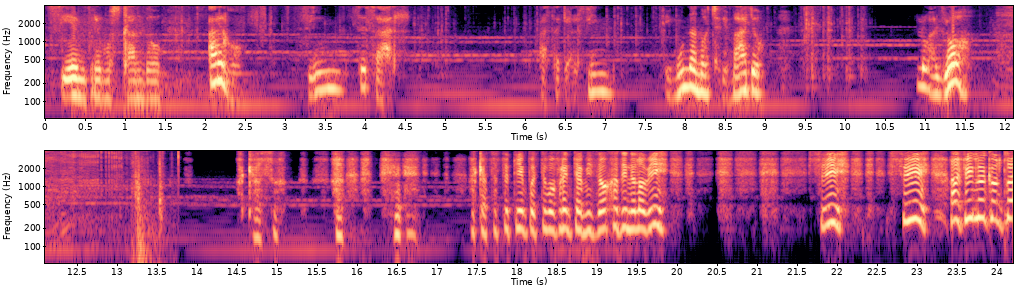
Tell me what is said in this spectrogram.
siempre buscando algo sin cesar. Hasta que al fin, en una noche de mayo, lo halló. ¿Acaso? ¿Acaso este tiempo estuvo frente a mis ojos y no lo vi? Sí, sí, al fin lo encontré.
